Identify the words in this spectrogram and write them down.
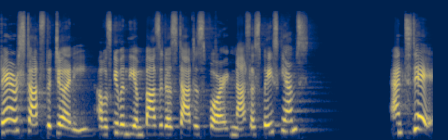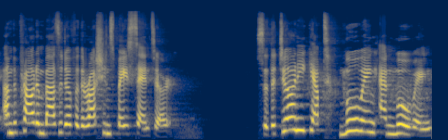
there starts the journey. I was given the ambassador status for NASA space camps. And today, I'm the proud ambassador for the Russian Space Center. So the journey kept moving and moving.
